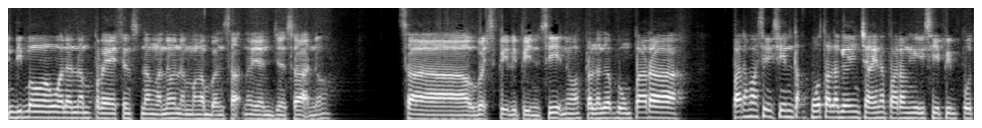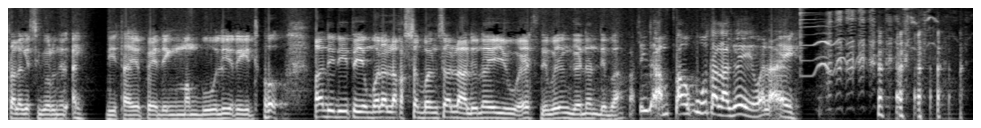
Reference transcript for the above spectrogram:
hindi mawawala ng presence ng ano ng mga bansa na yan diyan sa ano sa West Philippine Sea no. Talaga pong para para masisintak po talaga yung China, parang iisipin po talaga siguro nila, ay, di tayo pwedeng mambuli rito. Hindi dito yung malalakas na bansa, lalo na yung US, di ba yung ganun, di ba? Kasi ampaw po talaga eh, wala eh.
